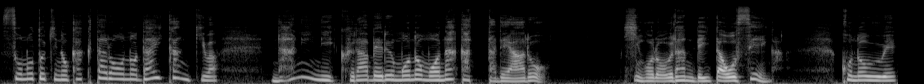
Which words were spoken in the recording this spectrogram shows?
その時の角太郎の大歓喜は何に比べるものもなかったであろう。日頃恨んでいたお姓がこの上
